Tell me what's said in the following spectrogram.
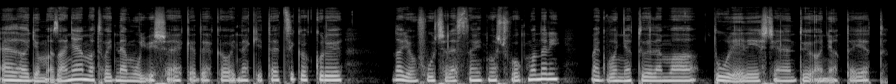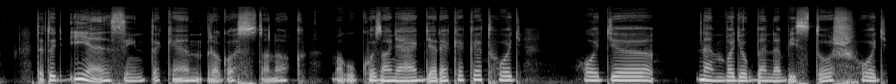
elhagyom az anyámat, vagy nem úgy viselkedek, ahogy neki tetszik, akkor ő nagyon furcsa lesz, amit most fogok mondani, megvonja tőlem a túlélést jelentő anyatejet. Tehát, hogy ilyen szinteken ragasztanak magukhoz anyák, gyerekeket, hogy, hogy nem vagyok benne biztos, hogy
